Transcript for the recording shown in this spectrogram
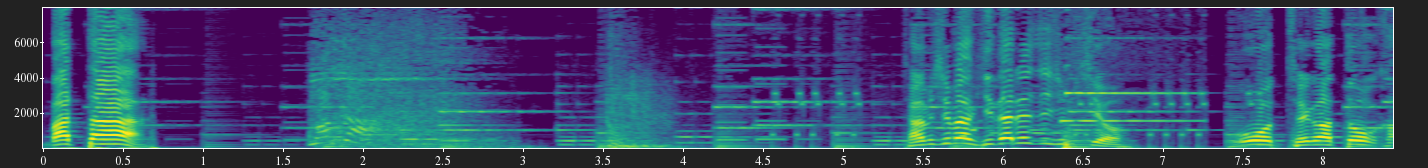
맞다! 잠시만 기다려주십시오. 오, 제가 또 가-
